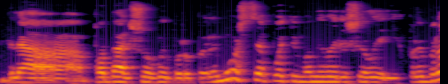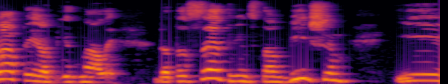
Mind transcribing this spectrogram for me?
для подальшого вибору переможця. Потім вони вирішили їх прибрати, об'єднали датасет, він став більшим і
